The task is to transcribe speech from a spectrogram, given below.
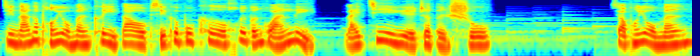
济南的朋友们可以到皮克布克绘本馆里来借阅这本书。小朋友们。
